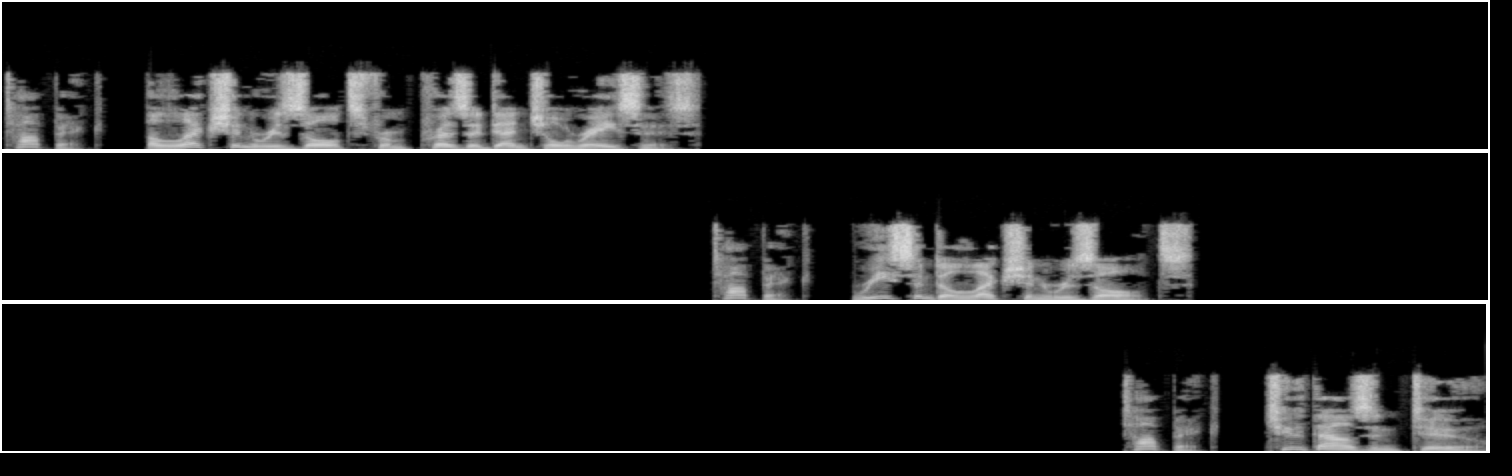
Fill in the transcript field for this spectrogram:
Topic Election results from presidential races Recent election results Topic 2002.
